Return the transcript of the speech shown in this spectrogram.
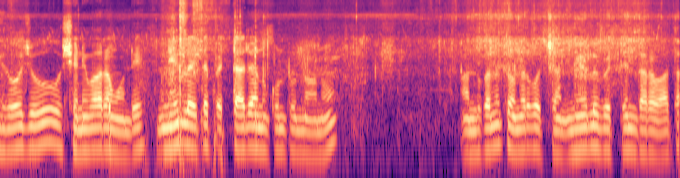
ఈరోజు శనివారం అండి. నీళ్ళు అయితే పెట్టాలి అనుకుంటున్నాను. అందుకని తొందరగా వచ్చాను. నీళ్ళు పెట్టిన తర్వాత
